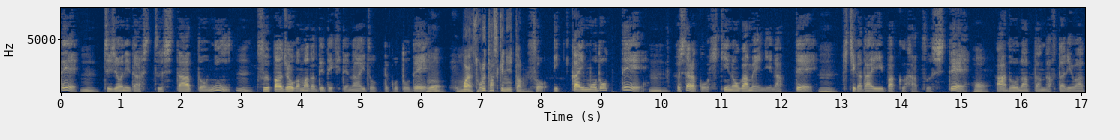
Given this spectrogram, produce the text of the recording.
て、うん。地上に脱出した後に、うん。スーパージョーがまだ出てきてないぞってことで、もう、ほんまや、それ助けに行ったのに。そう、一回戻って、うん。そしたらこう、引きの画面になって、うん。基地が大爆発して、ほあ、どうなったんだ二人はっ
